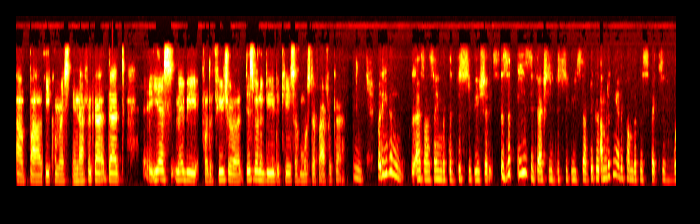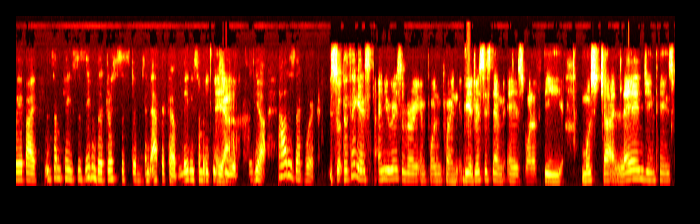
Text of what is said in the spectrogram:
about e-commerce in Africa that yes, maybe for the future, this is going to be the case of most of Africa. Mm. But even as I was saying with the distribution, is it easy to actually distribute stuff? Because I'm looking at it from the perspective whereby, in some cases, even the address systems in Africa, maybe somebody could yeah. see it. Yeah. How does that work? So the thing is, and you raise a very important point. The address system is one of the most challenging things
